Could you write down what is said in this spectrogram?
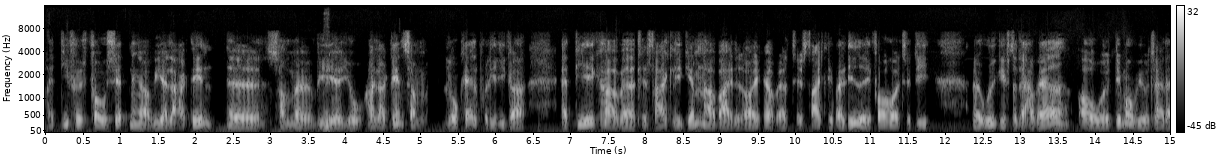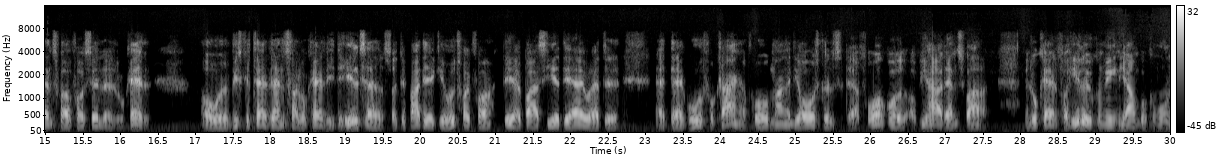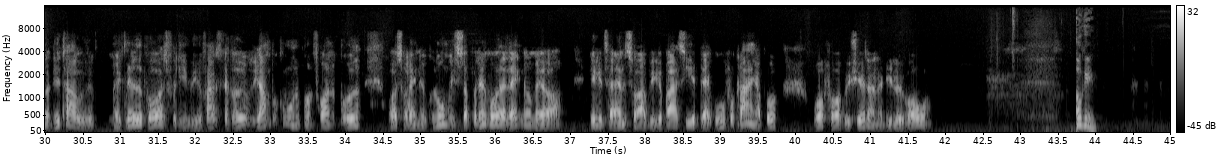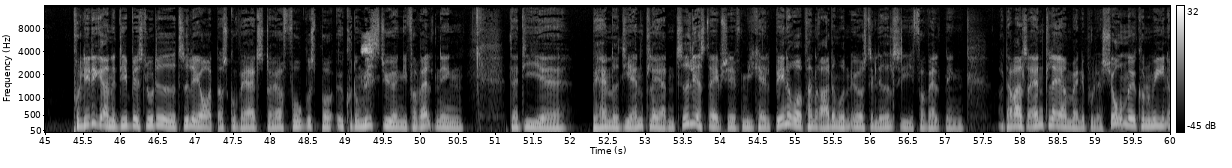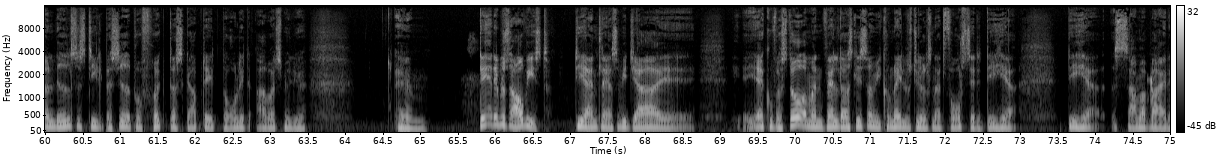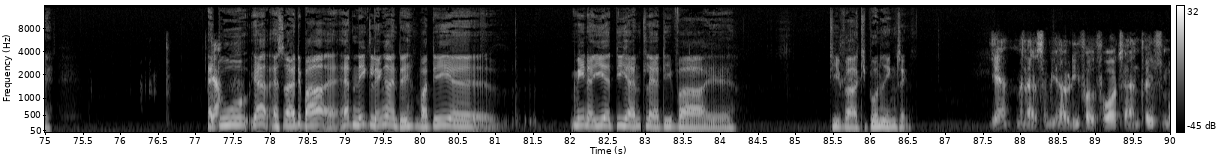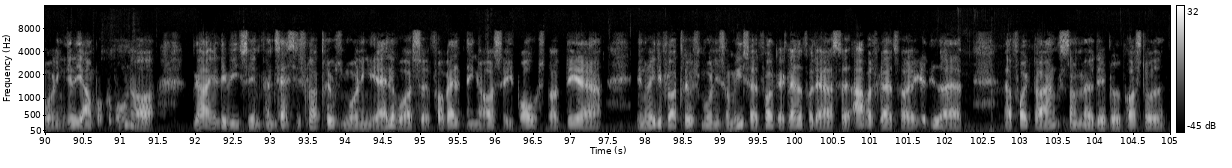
at de forudsætninger, vi har lagt ind, øh, som øh, vi jo har lagt ind som lokalpolitikere, at de ikke har været tilstrækkeligt gennemarbejdet og ikke har været tilstrækkeligt valide i forhold til de øh, udgifter, der har været. Og øh, det må vi jo tage et ansvar for selv øh, lokalt. Og øh, vi skal tage et ansvar lokalt i det hele taget, så det er bare det, jeg giver udtryk for. Det jeg bare siger, det er jo, at, øh, at der er gode forklaringer på mange af de overskridelser, der er foregået, og vi har et ansvar lokalt for hele økonomien i Jambo Kommune, og det tager vi med glæde på os, fordi vi jo faktisk har drevet Jambo Kommune på en forhåndende måde, også rent økonomisk. Så på den måde er der ikke noget med at ikke tage ansvar. Vi kan bare sige, at der er gode forklaringer på, hvorfor budgetterne de løber over. Okay. Politikerne de besluttede tidligere i år, at der skulle være et større fokus på økonomistyring i forvaltningen, da de øh, behandlede de anklager, den tidligere stabschef Michael Binderup han rettede mod den øverste ledelse i forvaltningen. Og der var altså anklager om manipulation med økonomien og en ledelsesstil baseret på frygt, der skabte et dårligt arbejdsmiljø. Øhm, det her det blev så afvist, de her anklager, så vidt jeg, øh, jeg kunne forstå, og man valgte også ligesom i kommunalbestyrelsen at fortsætte det her, det her samarbejde. Er ja. du, ja, altså er det bare, er den ikke længere end det? Var det, øh, mener I, at de her anklager, de var, øh, de var, de bundet ingenting? Ja, men altså, vi har jo lige fået foretaget en drivsmåling i hele Jamborg Kommune, og vi har heldigvis en fantastisk flot trivselsmåling i alle vores øh, forvaltninger, også i Brogst, og det er en rigtig flot trivselsmåling, som viser, at folk er glade for deres øh, arbejdsplads og ikke lider af, af frygt og angst, som øh, det er blevet påstået.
